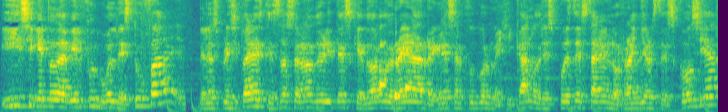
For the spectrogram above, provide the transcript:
Y sigue todavía el fútbol de estufa. De los principales que está sonando ahorita es que Eduardo Herrera regresa al fútbol mexicano después de estar en los Rangers de Escocia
